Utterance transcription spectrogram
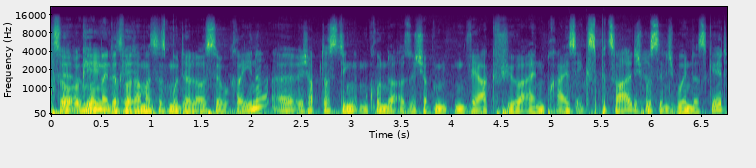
so, okay, äh, im Moment, das okay. war damals das Modell aus der Ukraine. Äh, ich habe das Ding im Grunde, also ich habe ein, ein, Werk für einen Preis X bezahlt. Ich wusste nicht, wohin das geht.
